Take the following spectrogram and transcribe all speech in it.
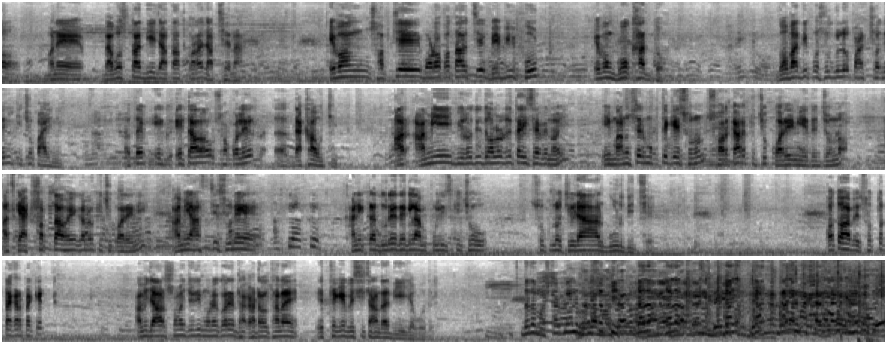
মানে ব্যবস্থা দিয়ে যাতায়াত করা যাচ্ছে না। এবং সবচেয়ে বড় কথা হচ্ছে বেবি ফুড এবং গোখাদ্য। গবাদি পশুগুলো পাঁচ, ছ দিন কিছু পায়নি। অতএব এটাও সকলের দেখা উচিত। আর আমি বিরোধী দলনেতা হিসেবে নয় এই মানুষের মুখ থেকে শুনুন, সরকার কিছু করেনি এদের জন্য। আজকে এক সপ্তাহ হয়ে গেল কিছু করেনি। আমি আসছি শুনে খানিকটা দূরে দেখলাম পুলিশ কিছু শুকনো চিড়া আর গুড় দিচ্ছে। কত হবে? সত্তর টাকার প্যাকেট? আমি যাওয়ার সময় যদি মনে করে ঘাটাল থানায় এর থেকে বেশি চাঁদা দিয়ে যাব ওদের। দাদা, মাস্টার প্ল্যান ভবিষ্যৎ কি? দাদা দাদা দাদা মাস্টার প্ল্যান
